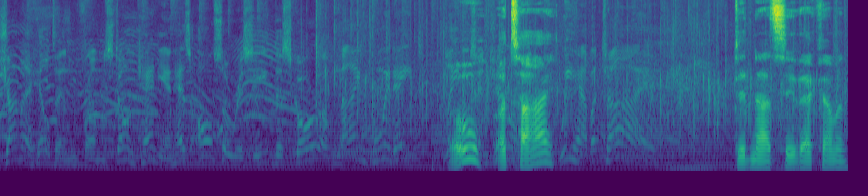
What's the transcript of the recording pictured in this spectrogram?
Shauna Hilton from Stone Canyon has also received the score of 9.8. Oh, a tie. We have a tie. Did not see that coming.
